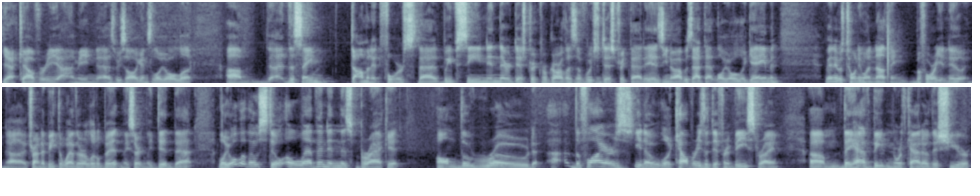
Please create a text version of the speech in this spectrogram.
Yeah, Calvary. I mean, as we saw against Loyola, um, the same dominant force that we've seen in their district, regardless of which district that is. You know, I was at that Loyola game and. Man, it was 21 nothing before you knew it. Uh, trying to beat the weather a little bit, and they certainly did that. Loyola, though, still 11 in this bracket on the road. Uh, the Flyers, you know, look, Calvary's a different beast, right? Um, they have beaten North Caddo this year.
